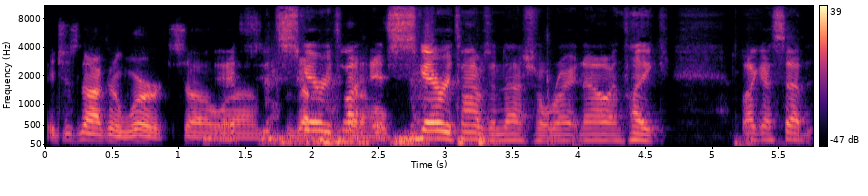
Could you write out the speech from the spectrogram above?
It's just not going to work. So it's, um, it's scary time. It's scary times in Nashville right now, and like, like I said,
